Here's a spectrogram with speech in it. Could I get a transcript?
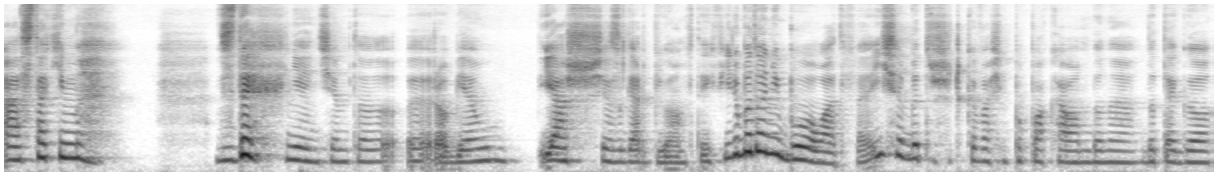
A z takim wzdechnięciem to y, robię. I aż się zgarbiłam w tej chwili, bo to nie było łatwe. I sobie troszeczkę właśnie popłakałam do, na, do tego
